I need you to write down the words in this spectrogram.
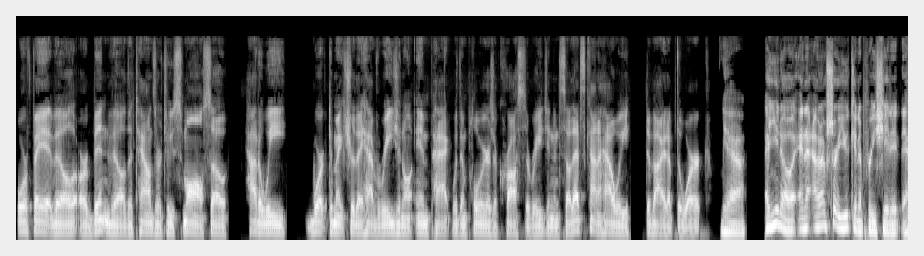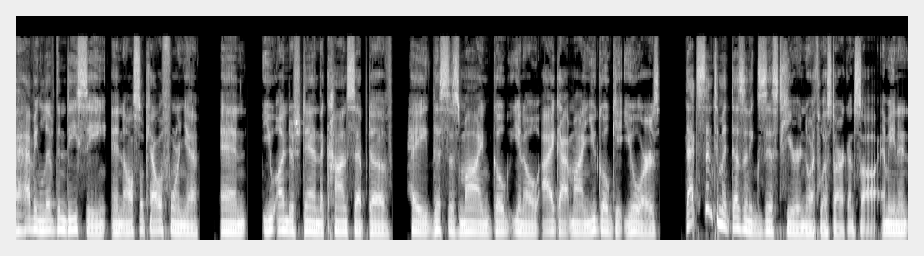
or Fayetteville or Bentonville. The towns are too small. So, how do we work to make sure they have regional impact with employers across the region. And so that's kind of how we divide up the work. Yeah. And you know, and I'm sure you can appreciate it having lived in DC and also California and you understand the concept of hey, this is mine, go, you know, I got mine, you go get yours. That sentiment doesn't exist here in Northwest Arkansas. I mean, and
